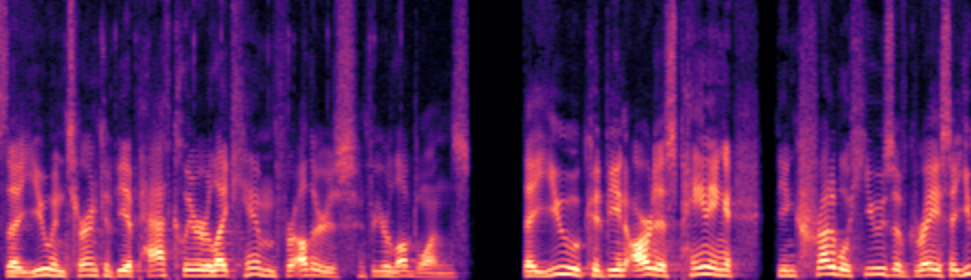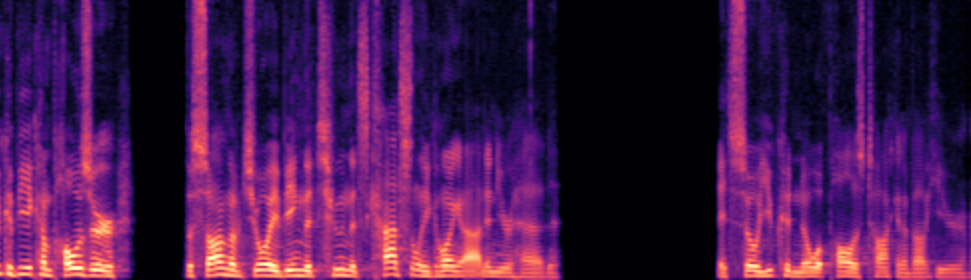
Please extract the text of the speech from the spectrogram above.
So that you, in turn, could be a path clearer like Him for others and for your loved ones. That you could be an artist painting the incredible hues of grace, that you could be a composer, the song of joy being the tune that's constantly going on in your head. It's so you could know what Paul is talking about here.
